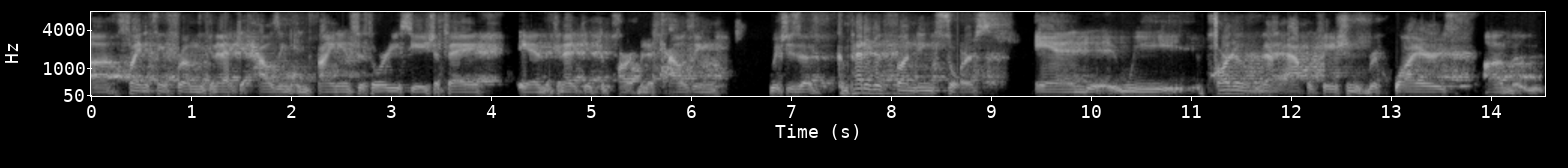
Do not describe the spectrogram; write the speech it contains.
uh, financing from the Connecticut Housing and Finance Authority, CHFA, and the Connecticut Department of Housing, which is a competitive funding source. And we, part of that application requires um,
